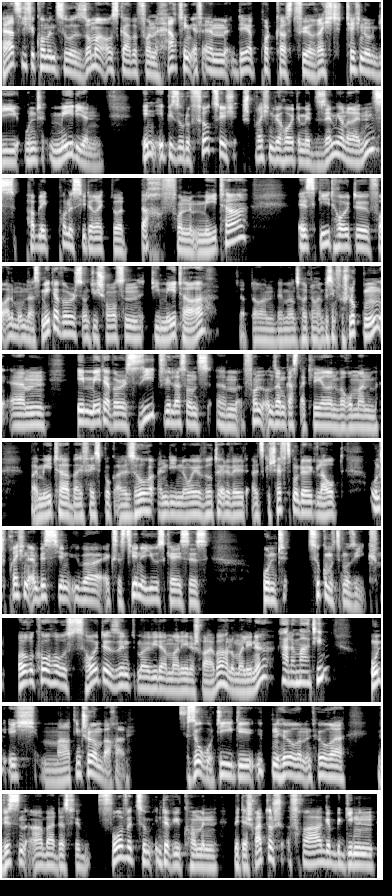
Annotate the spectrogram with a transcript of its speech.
Herzlich willkommen zur Sommerausgabe von Herting FM, der Podcast für Recht, Technologie und Medien. In Episode 40 sprechen wir heute mit Semyon Renz, Public Policy Director Dach von Meta. Es geht heute vor allem um das Metaverse und die Chancen, die Meta, ich glaube, daran werden wir uns heute noch ein bisschen verschlucken, ähm, im Metaverse sieht. Wir lassen uns ähm, von unserem Gast erklären, warum man bei Meta, bei Facebook also an die neue virtuelle Welt als Geschäftsmodell glaubt und sprechen ein bisschen über existierende Use Cases und Zukunftsmusik. Eure Co-Hosts heute sind mal wieder Marlene Schreiber. Hallo Marlene. Hallo Martin. Und ich, Martin Schirmbacher. So, die geübten Hörerinnen und Hörer wissen aber, dass wir, bevor wir zum Interview kommen, mit der Schreibtischfrage beginnen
